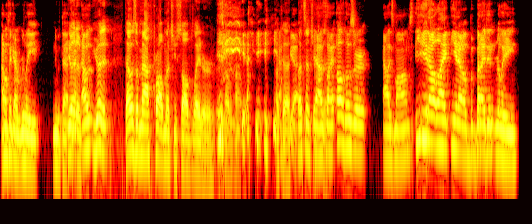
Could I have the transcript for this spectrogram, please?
I don't think I really knew what that. You had, a, was, you had a, that was a math problem that you solved later. yeah, yeah, okay, yeah. that's interesting. Yeah, I was like, oh, those are Allie's moms. You know, like you know, but, but I didn't really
